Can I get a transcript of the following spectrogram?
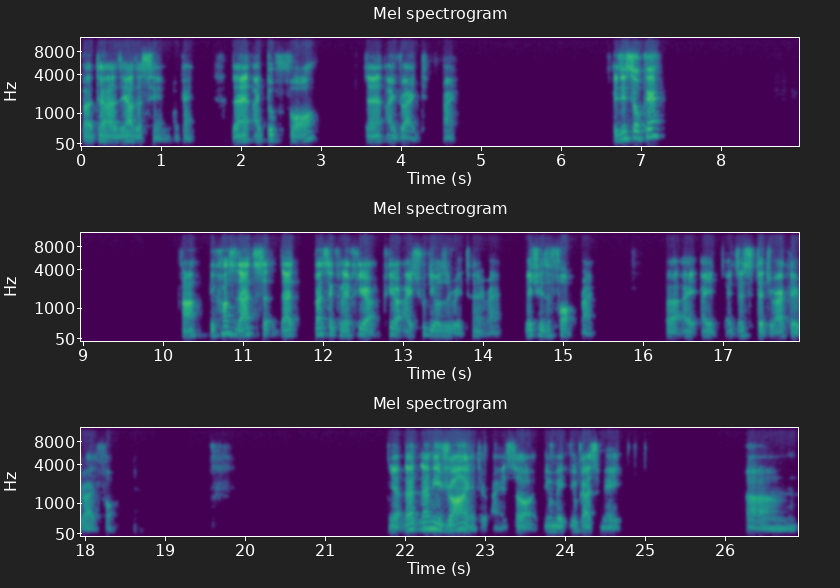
But uh, they are the same. Okay. Then I dup for, then I write, right? Is this okay? Uh, because that's that basically here here I should use return right? Which is four right? But I, I I just directly write four. Yeah let, let me draw it right? So you may you guys may um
